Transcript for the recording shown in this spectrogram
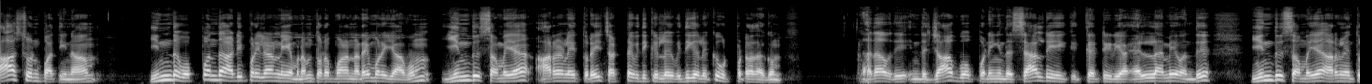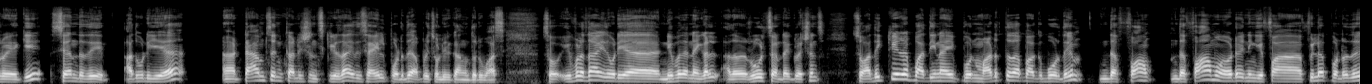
லாஸ்ட் ஒன் பார்த்தீங்கன்னா இந்த ஒப்பந்த அடிப்படையிலான நியமனம் தொடர்பான நடைமுறையாகவும் இந்து சமய அறநிலைத்துறை சட்ட விதிகள் விதிகளுக்கு உட்பட்டதாகும். அதாவது இந்த ஜாப் ஓப்பனிங் இந்த சேலரி கிரைட்டீரியா எல்லாமே வந்து இந்து சமய அறநிலைத்துறைக்கு சேர்ந்தது. அதோடைய டேர்ம்ஸ் அண்ட் கண்டிஷன்ஸ் கீழே தான் இது செயல்படுது அப்படி சொல்லியிருக்காங்க துர்வாஸ். ஸோ இவ்வளோ தான் இதோடைய நிபந்தனைகள் அதாவது ரூல்ஸ் அண்ட் ரெகுலேஷன்ஸ் ஸோ அது கீழே பார்த்தீங்கன்னா இப்போ நம்ம அடுத்ததாக பார்க்க போகிறது இந்த ஃபார்ம் இந்த ஃபார்மோட நீங்கள் ஃபா ஃபில்அப் பண்ணுறது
